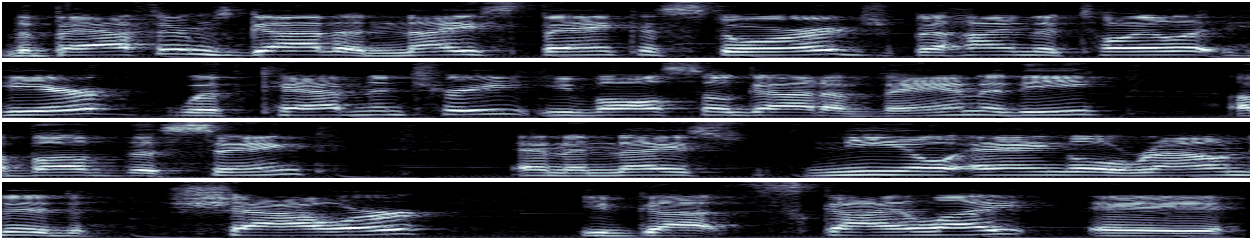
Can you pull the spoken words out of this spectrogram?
The bathroom's got a nice bank of storage behind the toilet here with cabinetry. You've also got a vanity above the sink and a nice neo-angle rounded shower. You've got skylight, a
